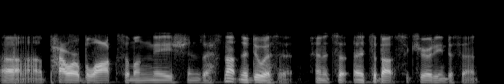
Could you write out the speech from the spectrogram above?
uh, power blocks among nations. That's nothing to do with it, and it's a, it's about security and defense.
